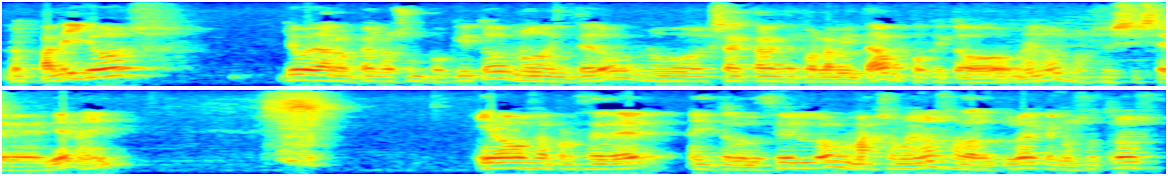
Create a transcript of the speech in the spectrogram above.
los palillos yo voy a romperlos un poquito, no entero, no exactamente por la mitad, un poquito menos, no sé si se ve bien ahí. Y vamos a proceder a introducirlos más o menos a la altura que nosotros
